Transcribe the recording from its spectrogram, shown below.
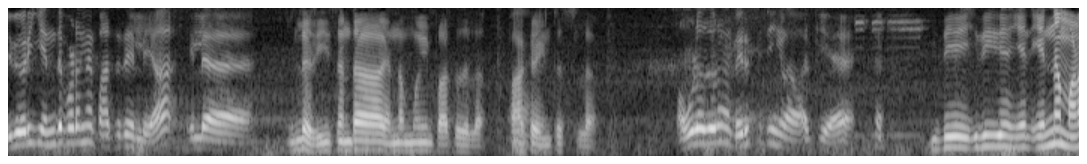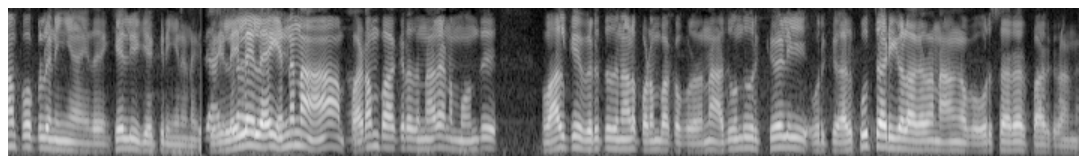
இது வரைக்கும் எந்த படமே பார்த்ததே இல்லையா? இல்ல இல்ல ரீசெண்டா எந்த மூவியும் பார்த்தது இல்ல பாக்குற இன்ட்ரெஸ்ட் இல்ல. அவ்வளவு தூரம் வெறுத்துட்டீங்களா வாழ்க்கைய? இது இது என்- என்ன மனப்போக்குல நீங்க இத கேள்வி கேக்குறீங்கன்னு எனக்கு தெரியல. இல்ல இல்ல என்னன்னா படம் பாக்குறதுனால நம்ம வந்து வாழ்க்கையை வெறுத்ததுனால படம் பார்க்க போறதுன்னா அது வந்து ஒரு கேலி ஒரு அது கூத்தாடிகளாக தான் நாங்க ஒரு சாரார் பார்க்கறாங்க.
